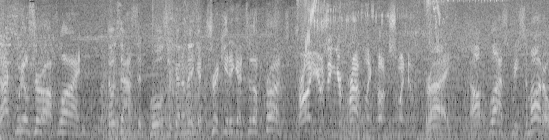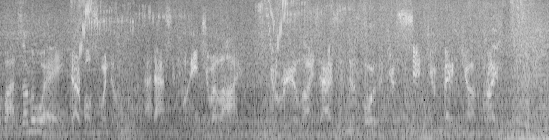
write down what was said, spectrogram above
Back wheels are offline, but those acid pools are gonna make it tricky to get to the front. Try using your grappling hook, Swindle. Right. I'll blast me some Autobots on the way. Careful, Swindle. That acid will eat you alive. You realize acid does more than just singe your paint job, right?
